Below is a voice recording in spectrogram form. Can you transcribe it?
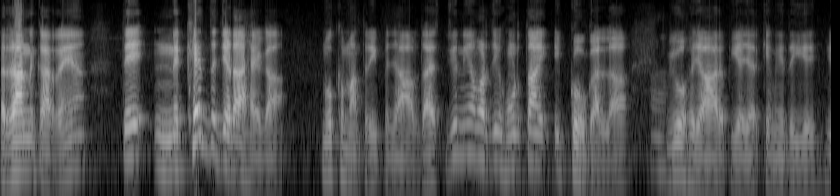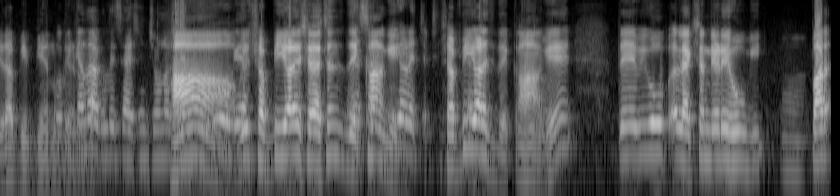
ਰਨ ਕਰ ਰਹੇ ਆ। ਤੇ ਨਿਖਿੱਧ ਜਿਹੜਾ ਹੈਗਾ ਮੁੱਖ ਮੰਤਰੀ ਪੰਜਾਬ ਦਾ। ਜਿੰਨੀਆਂ ਮਰਜ਼ੀ ਹੁਣ ਤਾਂ ਇੱਕੋ ਗੱਲ ਆ। ਵੀ ਉਹ 1000 ਰੁਪਿਆ ਯਾਰ ਕਿਵੇਂ ਦਈਏ ਜਿਹੜਾ ਬੀਬੀਆਂ ਨੂੰ ਦੇਣਾ। ਕਹਿੰਦਾ ਅਗਲੇ ਸੈਸ਼ਨ 'ਚ ਹੁਣ ਹਾਂ ਵੀ 26 ਵਾਲੇ ਸੈਸ਼ਨ 'ਚ ਇਹ 26 ਦੇਖਾਂਗੇ ਵਾਲੇ 'ਚ ਠੀਕ 26 ਵਾਲੇ 'ਚ ਦੇਖਾਂਗੇ ਤੇ ਵੀ ਉਹ ਇਲੈਕਸ਼ਨ ਨੇੜੇ ਹੋਊਗੀ। ਪਰ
